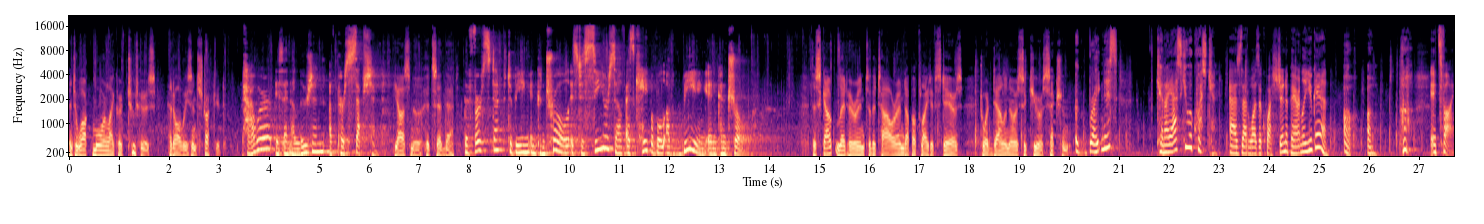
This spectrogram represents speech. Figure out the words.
and to walk more like her tutors had always instructed. Power is an illusion of perception. Jasnah had said that. The first step to being in control is to see yourself as capable of being in control. The scout led her into the tower and up a flight of stairs toward Dalinar's secure section. Uh, brightness? Can I ask you a question? As that was a question, apparently you can. Oh, um, It's fine.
